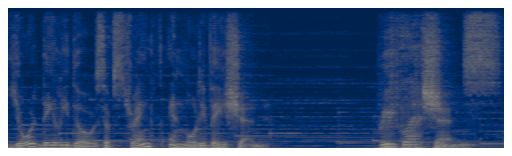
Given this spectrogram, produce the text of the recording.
Your daily dose of strength and motivation. Reflections.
